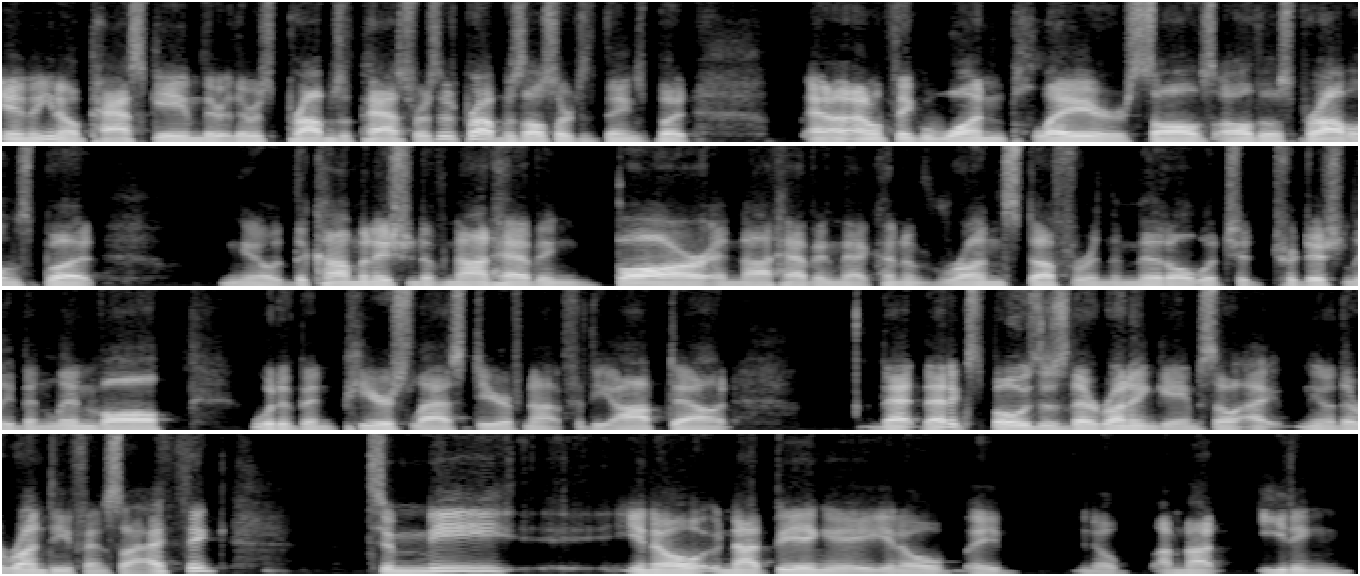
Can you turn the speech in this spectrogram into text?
in you know pass game, there there was problems with pass rush. There's problems with all sorts of things, but and I don't think one player solves all those problems. But you know, the combination of not having Barr and not having that kind of run stuffer in the middle, which had traditionally been Linval, would have been Pierce last year if not for the opt out. That that exposes their running game. So I, you know, their run defense. So I think, to me, you know, not being a you know a you know, I'm not eating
